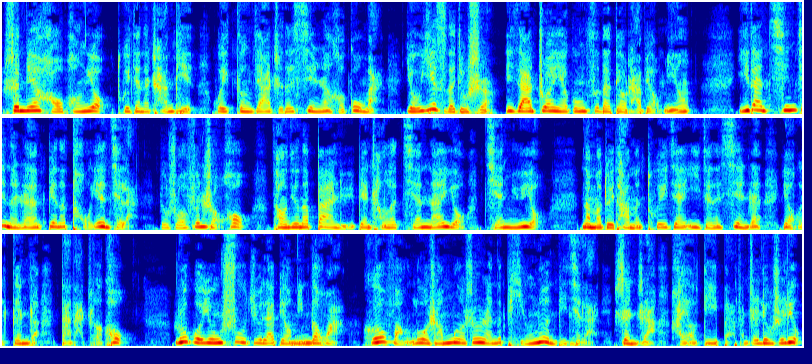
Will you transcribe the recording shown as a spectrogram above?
身边好朋友推荐的产品会更加值得信任和购买。有意思的就是，一家专业公司的调查表明，一旦亲近的人变得讨厌起来。比如说，分手后，曾经的伴侣变成了前男友、前女友，那么对他们推荐意见的信任也会跟着大打折扣。如果用数据来表明的话，和网络上陌生人的评论比起来，甚至啊还要低百分之六十六。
